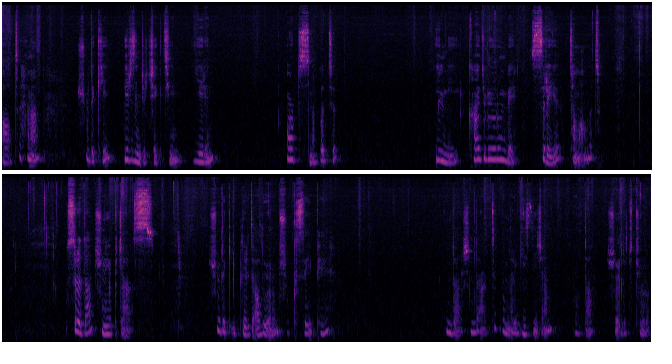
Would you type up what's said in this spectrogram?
6. Hemen şuradaki bir zincir çektiğim yerin ortasına batıp ilmeği kaydırıyorum ve sırayı tamamladım. Bu sırada şunu yapacağız. Şuradaki ipleri de alıyorum. Şu kısa ipi. Bunda şimdi artık bunları gizleyeceğim. Burada şöyle tutuyorum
